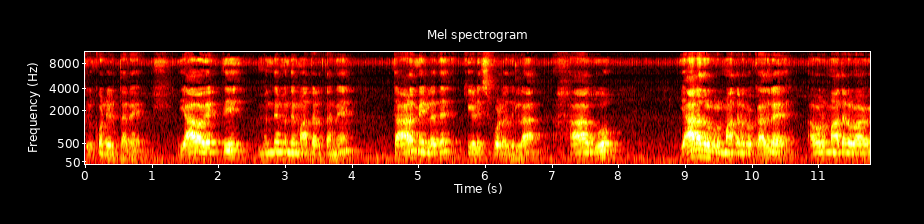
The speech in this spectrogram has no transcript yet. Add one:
ತಿಳ್ಕೊಂಡಿರ್ತಾರೆ. ಯಾವ ವ್ಯಕ್ತಿ ಮುಂದೆ ಮುಂದೆ ಮಾತಾಡ್ತಾನೆ ತಾಳ್ಮೆ ಇಲ್ಲದೆ ಕೇಳಿಸ್ಕೊಳ್ಳೋದಿಲ್ಲ. ಹಾಗೂ ಯಾರಾದರೂ ಒಬ್ಬರು ಮಾತಾಡಬೇಕಾದ್ರೆ ಅವರು ಮಾತಾಡುವಾಗ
